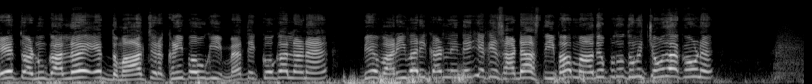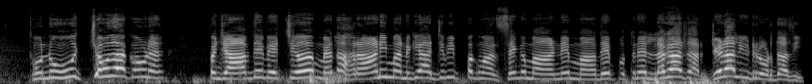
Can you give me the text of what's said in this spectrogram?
ਇਹ ਤੁਹਾਨੂੰ ਗੱਲ ਇਹ ਦਿਮਾਗ 'ਚ ਰੱਖਣੀ ਪਊਗੀ। ਮੈਂ ਤੇ ਇੱਕੋ ਗੱਲ ਆਣਾ ਵੀ ਇਹ ਵਾਰੀ-ਵਾਰੀ ਕੱਢ ਲੈਂਦੇ ਜੀ ਕਿ ਸਾਡਾ ਅਸਤੀਫਾ ਮਾਂ ਦੇ ਉੱਪਰ ਤੁਹਾਨੂੰ ਚਾਹੁੰਦਾ ਕੌਣ ਹੈ? ਤੁਹਾਨੂੰ ਚਾਹੁੰਦਾ ਕੌਣ ਹੈ? ਪੰਜਾਬ ਦੇ ਵਿੱਚ ਮੈਂ ਤਾਂ ਹੈਰਾਨ ਹੀ ਮੰਨ ਗਿਆ ਅੱਜ ਵੀ ਭਗਵੰਤ ਸਿੰਘ ਮਾਨ ਨੇ ਮਾਂ ਦੇ ਪੁੱਤ ਨੇ ਲਗਾਤਾਰ ਜਿਹੜਾ ਲੀਡਰ ਉੱਠਦਾ ਸੀ,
